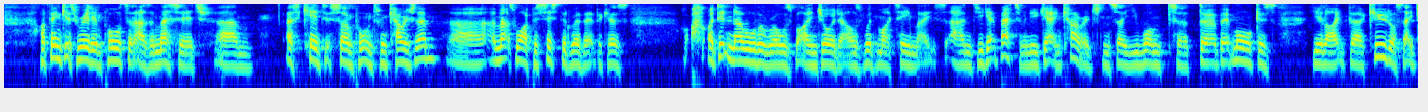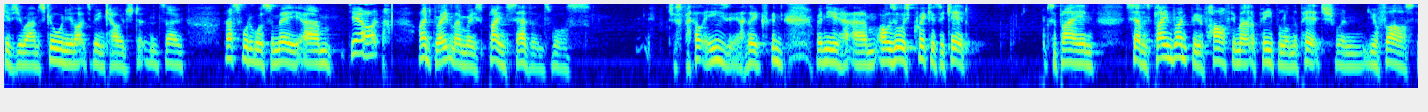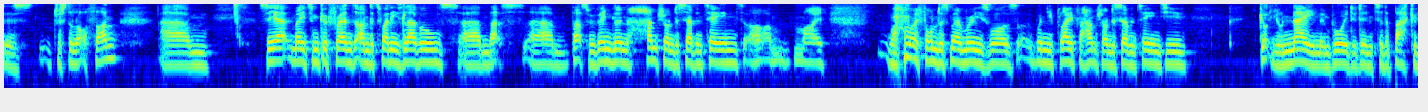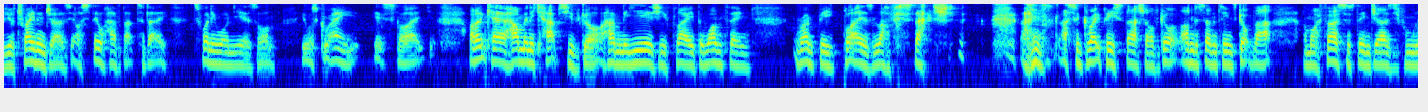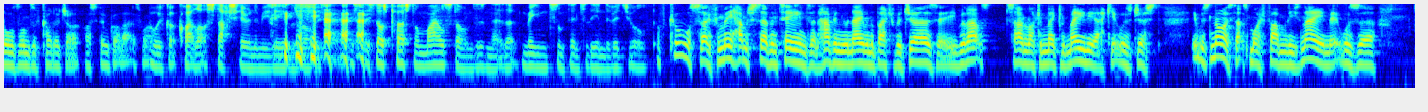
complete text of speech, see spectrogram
I think it's really important as a message. Um, as kids, it's so important to encourage them, uh, and that's why I persisted with it because I didn't know all the rules, but I enjoyed it. I was with my teammates, and you get better and you get encouraged, and so you want to do it a bit more because you like the kudos that it gives you around school, and you like to be encouraged. And so that's what it was for me. Um, yeah, I, I had great memories. Playing sevens was just felt easy. I think when when you, um, I was always quick as a kid. So playing sevens, playing rugby with half the amount of people on the pitch when you're fast is just a lot of fun. Um, so yeah, made some good friends at under 20s levels. Um, that's um, that's with England, Hampshire under 17s. Um, my one of my fondest memories was when you played for Hampshire under 17s. You got your name embroidered into the back of your training jersey. I still have that today, 21 years on. It was great. It's like, I don't care how many caps you've got, how many years you've played, the one thing rugby players love is stash. and that's a great piece of stash. I've got, under 17's got that. And my first 15 jersey from Lawns of College, I, I still got that as well. We've got quite a lot of stash here in the museum as well. It's, it's, it's those personal milestones, isn't it, that mean something to the individual. Of course. So for me, Hampshire 17s and having your name in the back of a jersey, without sounding like a megalomaniac, it was just, it was nice. That's my family's name. It was a,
